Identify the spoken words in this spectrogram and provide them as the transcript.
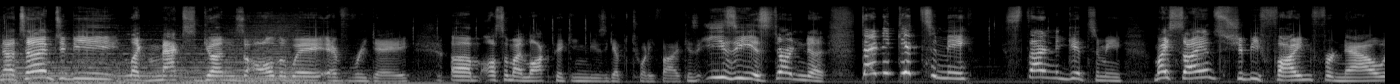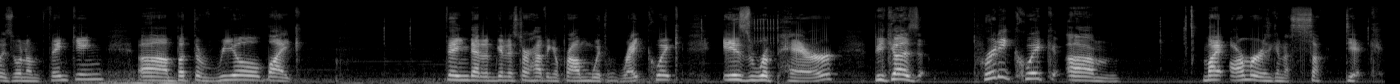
Now, time to be, like, max guns all the way every day. Um, also, my lockpicking needs to get up to 25, because easy is starting to, starting to get to me. Starting to get to me. My science should be fine for now, is what I'm thinking. Um, but the real, like, thing that I'm going to start having a problem with right quick is repair. Because pretty quick, um, my armor is going to suck dick.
